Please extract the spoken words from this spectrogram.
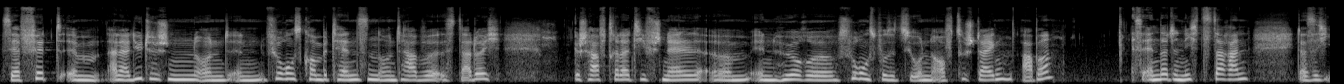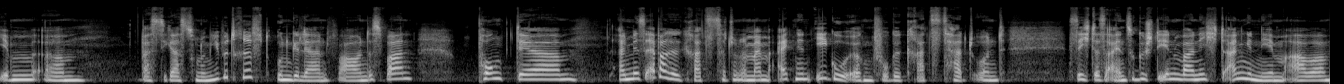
sehr fit im analytischen und in Führungskompetenzen und habe es dadurch geschafft, relativ schnell ähm, in höhere Führungspositionen aufzusteigen. Aber es änderte nichts daran, dass ich eben ähm, was die Gastronomie betrifft, ungelernt war. Und es waren Punkt, der an mir selber gekratzt hat und an meinem eigenen Ego irgendwo gekratzt hat. Und sich das einzugestehen war nicht angenehm. Aber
